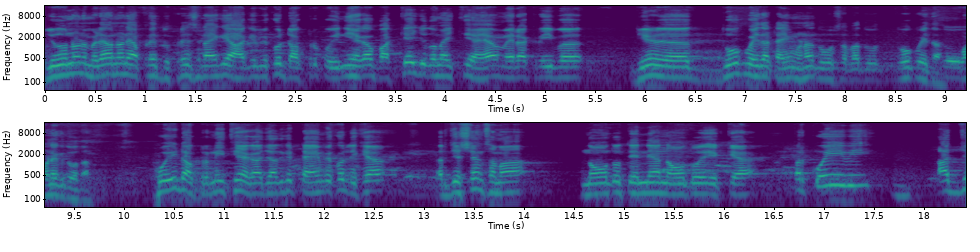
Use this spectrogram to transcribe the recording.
ਜਦੋਂ ਉਹਨਾਂ ਨੂੰ ਮਿਲਿਆ, ਉਹਨਾਂ ਨੇ ਆਪਣੇ ਦੁੱਖੜੇ ਸੁਣਾਏ ਕਿ ਆ ਕੇ ਵੇਖੋ, ਡਾਕਟਰ ਕੋਈ ਨਹੀਂ ਹੈਗਾ। ਵਾਕਿਆ ਜਦੋਂ ਮੈਂ ਇੱਥੇ ਆਇਆ, ਮੇਰਾ ਕਰੀਬ ਡੇਢ 2 ਵਜੇ ਦਾ ਟਾਈਮ ਹੋਣਾ 2 ਸਵਾ 2 2 ਵਜੇ ਦਾ, ਪੌਣੇ 2 ਦਾ ਕੋਈ ਡਾਕਟਰ ਨਹੀਂ ਇੱਥੇ ਹੈਗਾ, ਜਦ ਕਿ ਟਾਈਮ ਵੇਖੋ, ਲਿਖਿਆ ਰਜਿਸਟ੍ਰੇਸ਼ਨ ਸਮਾਂ 9 ਤੋਂ 3 ਆ 9 ਤੋਂ 1 ਆ। ਪਰ ਕੋਈ ਵੀ ਅੱਜ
